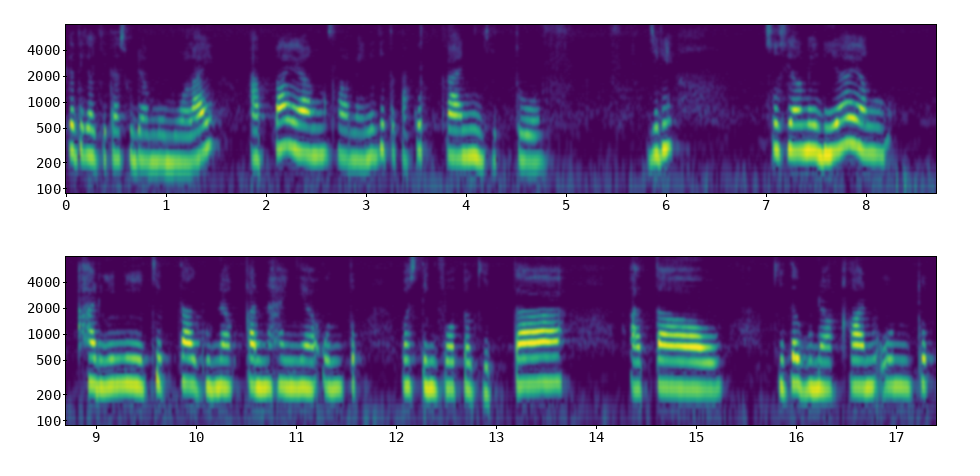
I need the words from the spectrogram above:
ketika kita sudah memulai apa yang selama ini kita takutkan gitu. Jadi sosial media yang hari ini kita gunakan hanya untuk posting foto kita atau kita gunakan untuk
